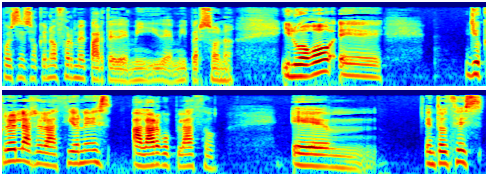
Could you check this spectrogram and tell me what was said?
pues eso, que no forme parte de mí y de mi persona. Y luego, eh, yo creo en las relaciones a largo plazo. Em, entonces,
